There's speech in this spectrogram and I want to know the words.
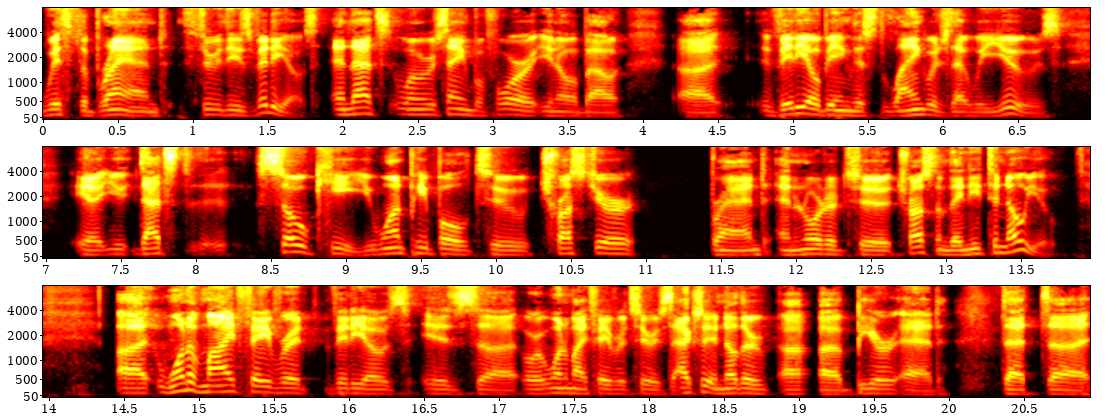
with the brand through these videos, and that's when we were saying before, you know, about uh, video being this language that we use. You, that's uh, so key. You want people to trust your brand, and in order to trust them, they need to know you uh, one of my favorite videos is, uh, or one of my favorite series, actually another uh, uh beer ad that uh,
